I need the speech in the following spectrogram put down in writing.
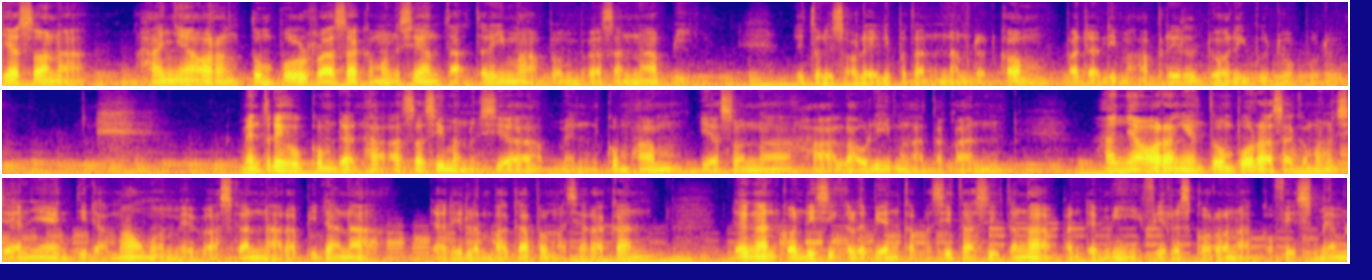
Yasona, hanya orang tumpul rasa kemanusiaan tak terima pembebasan napi. Ditulis oleh liputan6.com pada 5 April 2020. Menteri Hukum dan Hak Asasi Manusia Menkumham Yasona Halauli mengatakan, hanya orang yang tumpul rasa kemanusiaannya yang tidak mau membebaskan narapidana dari lembaga permasyarakatan dengan kondisi kelebihan kapasitas di tengah pandemi virus corona COVID-19.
